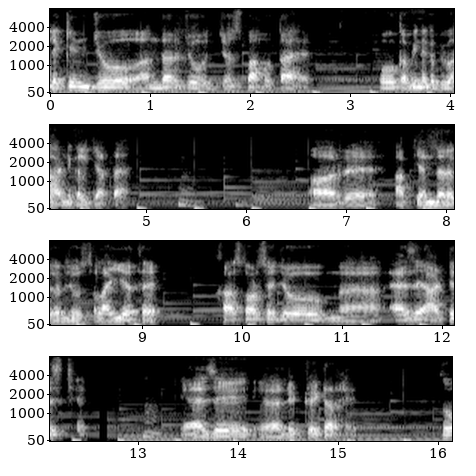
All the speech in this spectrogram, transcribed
लेकिन जो अंदर जो जज्बा होता है वो कभी ना कभी बाहर निकल के आता है। और आपके अंदर अगर जो सलाहियत है खासतौर से जो एज ए आर्टिस्ट है एज ए लिटरेटर है तो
